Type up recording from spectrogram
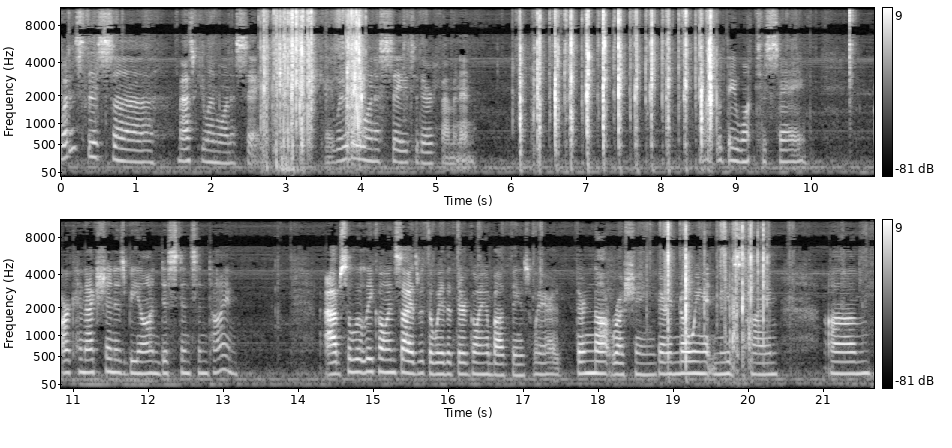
what does this uh, masculine want to say? Okay, what do they want to say to their feminine? What would they want to say? Our connection is beyond distance and time. Absolutely coincides with the way that they're going about things where they're not rushing, they're knowing it needs time um,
